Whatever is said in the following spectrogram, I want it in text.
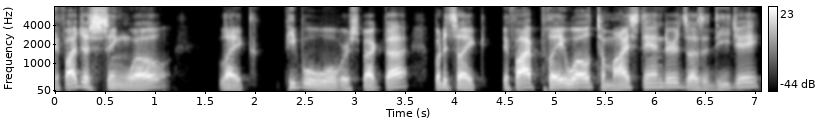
if I just sing well, like people will respect that. But it's like if I play well to my standards as a DJ,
